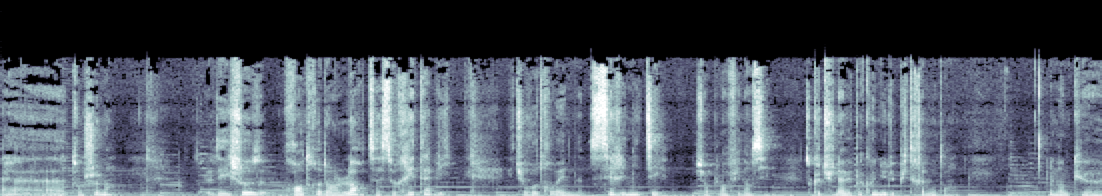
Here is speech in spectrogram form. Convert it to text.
à ton chemin. Les choses rentrent dans l'ordre, ça se rétablit. Et tu retrouves une sérénité sur le plan financier, ce que tu n'avais pas connu depuis très longtemps. Donc euh,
